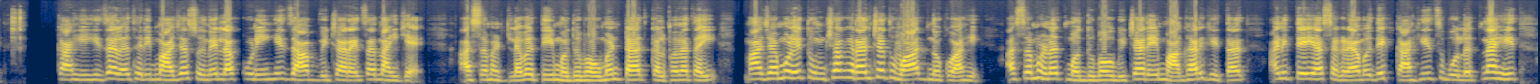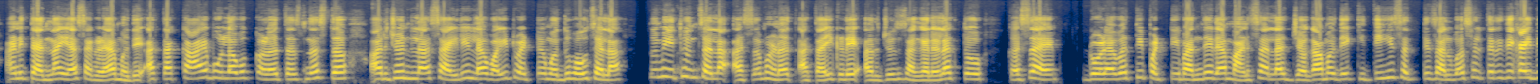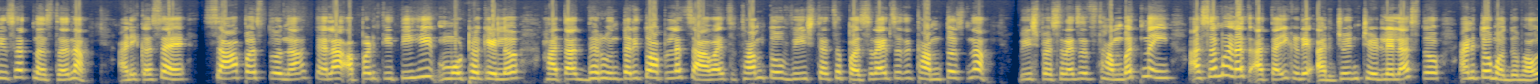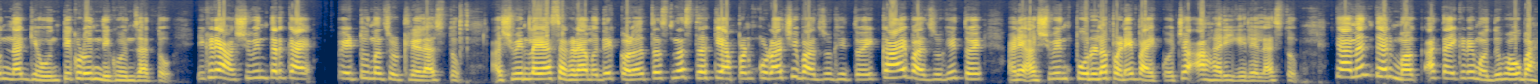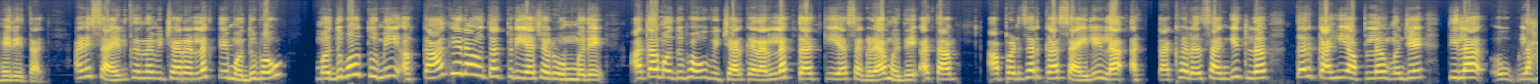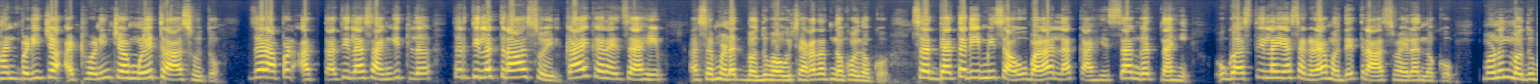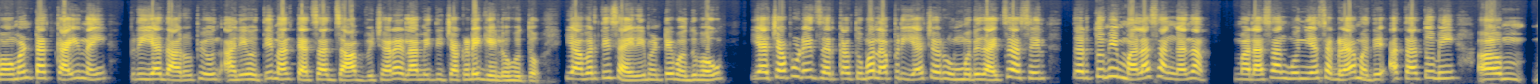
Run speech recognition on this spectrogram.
काहीही झालं तरी माझ्या सुनेला कुणीही जाब विचारायचा नाहीये. असं म्हटल्यावरती मधुभाऊ म्हणतात कल्पनाताई माझ्यामुळे तुमच्या घरांच्यात वाद नको आहे. असं म्हणत मधुभाऊ बिचारे माघार घेतात आणि ते या सगळ्यामध्ये काहीच बोलत नाहीत आणि त्यांना या सगळ्यामध्ये आता काय बोलावं कळतच नसतं. अर्जुनला सायलीला वाईट वाटतं मधुभाऊ चला तुम्ही इथून चला असं म्हणत आता इकडे अर्जुन सांगायला लागतो. कसं आहे? डोळ्यावरती पट्टी बांधलेल्या माणसाला जगामध्ये कितीही सत्य चालू असेल तरी ते काही दिसत नसतं ना. आणि कसं आहे साप असतो ना त्याला आपण कितीही मोठं केलं हातात धरून तरी तो आपला चावायचं. थांबतो विष त्याचं पसरायचं ते थांबतोच ना. विष पसरायचं थांबत नाही असं म्हणत आता इकडे अर्जुन चिडलेला असतो आणि तो मधुभाऊंना घेऊन तिकडून निघून जातो. इकडे अश्विन तर काय पेटूनच उठलेला असतो. अश्विनला या सगळ्यामध्ये कळतच नसतं की आपण कोणाची बाजू घेतोय काय बाजू घेतोय आणि अश्विन पूर्णपणे बायकोच्या आहारी गेलेला असतो. त्यानंतर मग आता इकडे मधुभाऊ बाहेर येतात आणि सायली त्यांना विचारायला लागते मधुभाऊ मधुभाऊ तुम्ही का गेला होतात प्रियाच्या रूममध्ये? आता मधुभाऊ विचार करायला लागतात की या सगळ्यामध्ये आता आपण जर का सायलीला आत्ता खरं सांगितलं तर काही आपलं म्हणजे तिला लहानपणीच्या आठवणींच्यामुळे त्रास होतो. जर आपण आत्ता तिला सांगितलं तर तिला त्रास होईल. काय करायचं आहे? असं म्हणत मधुभाऊ विचारतात नको नको. सध्या तरी मी साऊ बाळाला काहीच सांगत नाही. उगाच तिला या सगळ्यामध्ये त्रास व्हायला नको. म्हणून मधुभाऊ म्हणतात काही नाही. प्रिया दारू पिऊन आली होती ना त्याचा जाब विचारायला मी तिच्याकडे गेलो होतो. यावरती सायली म्हणते मधुभाऊ याच्यापुढे जर का तुम्हाला प्रियाच्या रूममध्ये जायचं असेल तर तुम्ही मला सांगा ना मला सांगून या सगळ्यामध्ये. आता तुम्ही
